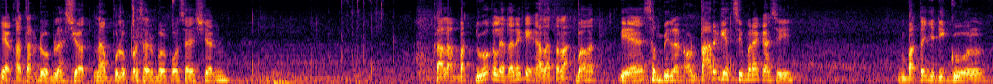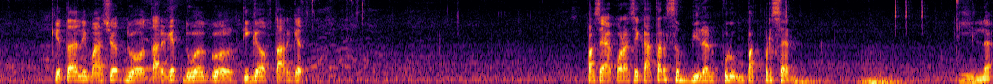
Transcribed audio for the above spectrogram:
Ya Qatar 12 shot 60% ball possession. Kalah 4-2 kelihatannya kayak kalah telak banget. Dia 9 on target sih mereka sih. Empatnya jadi gol. Kita 5 shot 2 on target 2 gol. 3 off target. Pasnya akurasi Qatar 94% gila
